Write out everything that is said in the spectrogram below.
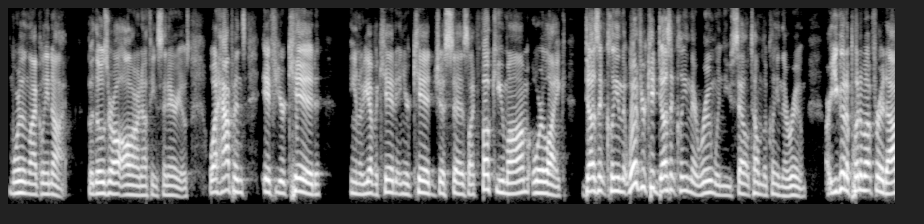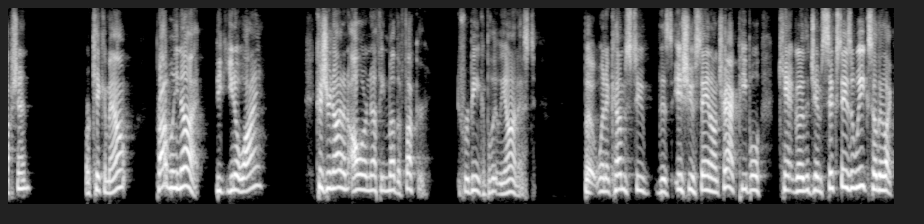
More than likely not. But those are all all or nothing scenarios. What happens if your kid, you know, you have a kid and your kid just says like "fuck you, mom," or like doesn't clean the. What if your kid doesn't clean their room when you sell, tell them to clean their room? Are you going to put them up for adoption or kick them out? Probably not. You know why? Because you're not an all or nothing motherfucker. If we're being completely honest. But when it comes to this issue of staying on track, people can't go to the gym six days a week, so they're like,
